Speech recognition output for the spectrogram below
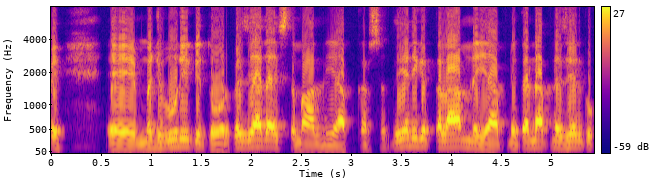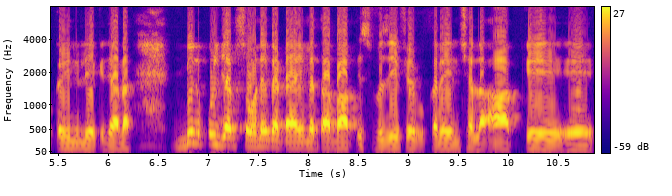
पे मजबूरी के तौर पे ज़्यादा इस्तेमाल नहीं आप कर सकते। यानी कि कलाम नहीं आपने करना अपने जहन को कहीं नहीं लेके जाना। बिल्कुल जब सोने का टाइम है तब आप इस वजीफे को करें इनशाला आपके ए,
